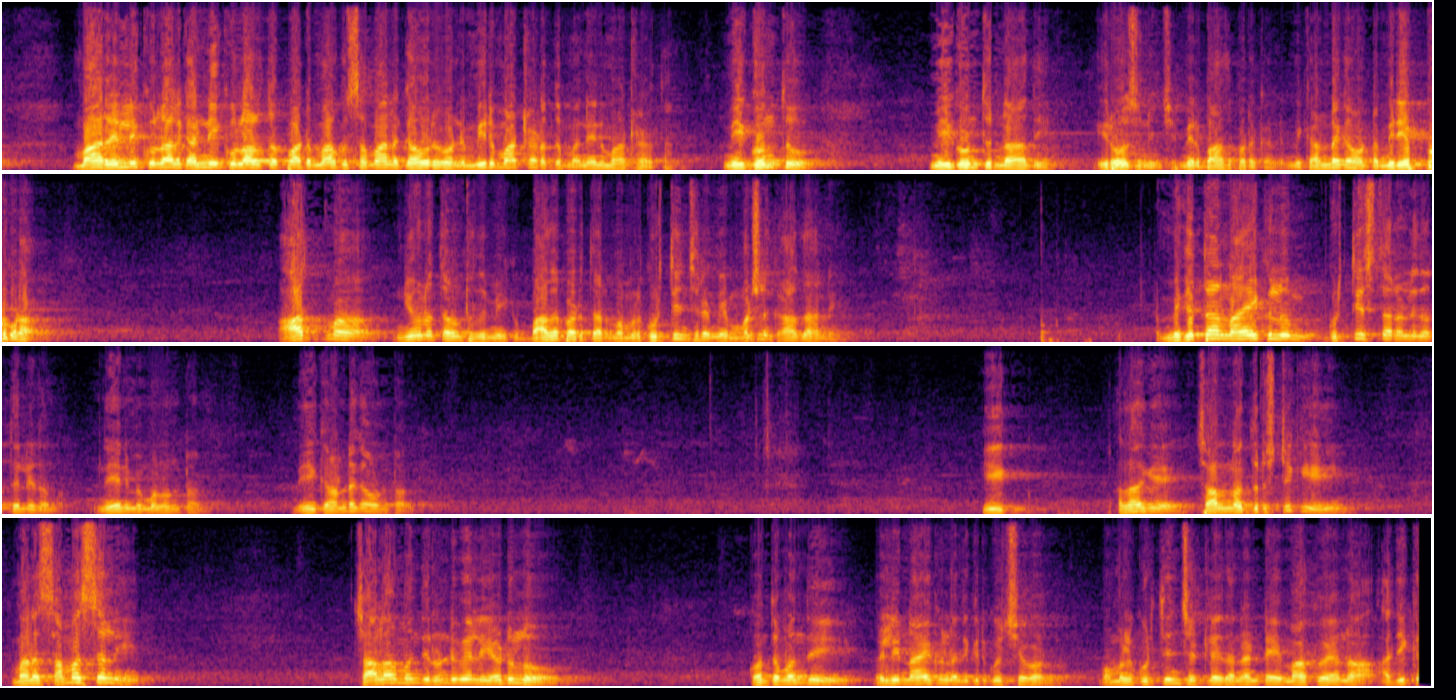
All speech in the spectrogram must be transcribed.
మా రెల్లి కులాలకి అన్ని కులాలతో పాటు మాకు సమాన గౌరవం ఉండి మీరు మాట్లాడద్దమ్మా నేను మాట్లాడతాను. మీ గొంతు మీ గొంతు నాది ఈ రోజు నుంచి. మీరు బాధపడకండి. మీకు అండగా ఉంటాం. మీరు ఎప్పుడు కూడా ఆత్మ న్యూనత ఉంటుంది మీకు. బాధపడతారు మమ్మల్ని. గుర్తించడం మేము మనుషులు కాదా అని. మిగతా నాయకులు గుర్తిస్తారో లేదో తెలియదమ్మా. నేను మిమ్మల్ని ఉంటాను. మీకు అండగా ఉంటాను. ఈ అలాగే చాలా నా దృష్టికి మన సమస్యల్ని చాలామంది రెండు వేల ఏడులో కొంతమంది వెళ్ళి నాయకుల దగ్గరికి వచ్చేవాళ్ళు. మమ్మల్ని గుర్తించట్లేదు అని అంటే మాకు ఏమైనా అధిక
